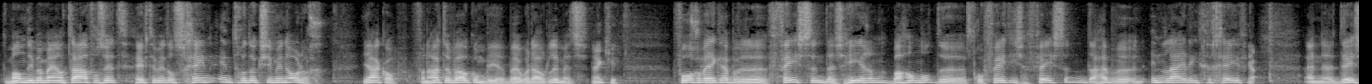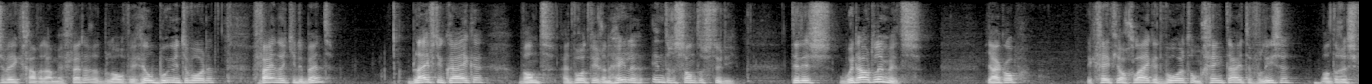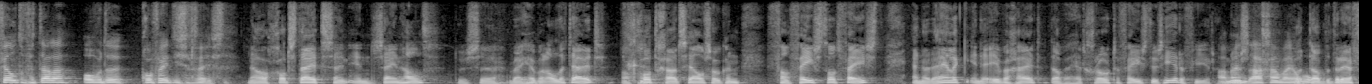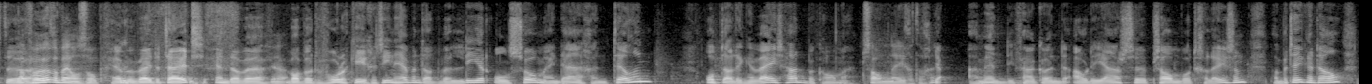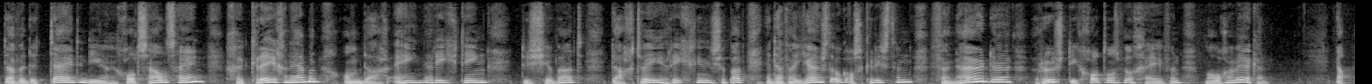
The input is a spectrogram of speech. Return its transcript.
De man die bij mij aan tafel zit, heeft inmiddels geen introductie meer nodig. Jacob, van harte welkom weer bij Without Limits. Dank je. Vorige week hebben we de feesten des Heren behandeld, de profetische feesten. Daar hebben we een inleiding gegeven. Ja. En eh, deze week gaan we daarmee verder. Het belooft weer heel boeiend te worden. Fijn dat je er bent. Blijft u kijken, want het wordt weer een hele interessante studie. Dit is Without Limits. Jacob, ik geef jou gelijk het woord om geen tijd te verliezen, want er is veel te vertellen over de profetische feesten. Nou, Gods tijd zijn in zijn hand. Dus eh, wij hebben alle tijd. Want God gaat zelfs ook een, van feest tot feest. En uiteindelijk in de eeuwigheid dat we het grote feest des Heren vieren. Amen, Dus daar gaan wij wat op. dat betreft eh, Daar verheugen wij ons op. hebben wij de tijd. En dat we, Ja. wat we de vorige keer gezien hebben, dat we leer ons zo mijn dagen tellen, opdat ik een wijs hart bekomen. Psalm 90. Hè? Ja, amen. Die vaak in de oudejaarspsalm wordt gelezen. Maar betekent al dat we de tijden die in Gods hand zijn, gekregen hebben om dag 1 richting de Shabbat, dag 2 richting de Shabbat. En dat we juist ook als christen vanuit de rust die God ons wil geven, mogen werken. Nou,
